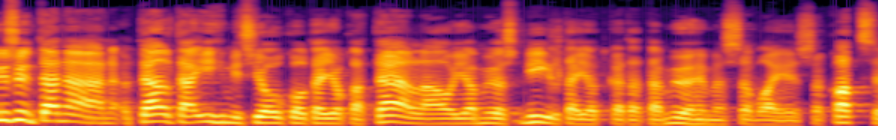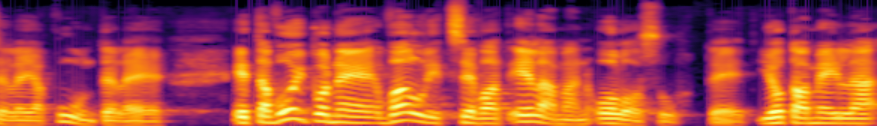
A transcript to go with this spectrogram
Kysyn tänään tältä ihmisjoukolta, joka täällä on, ja myös niiltä, jotka tätä myöhemmässä vaiheessa katselee ja kuuntelee, että voiko ne vallitsevat elämän olosuhteet, jota meillä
